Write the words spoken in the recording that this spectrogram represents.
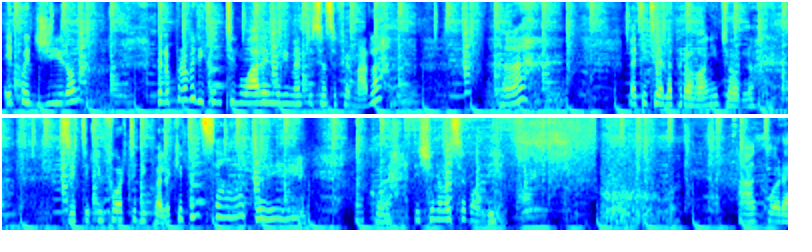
e poi giro, però prova di continuare il movimento senza fermarla. Eh? Mettiti alla prova ogni giorno. Siete più forti di quelle che pensate. Ancora, 19 secondi. Ancora.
